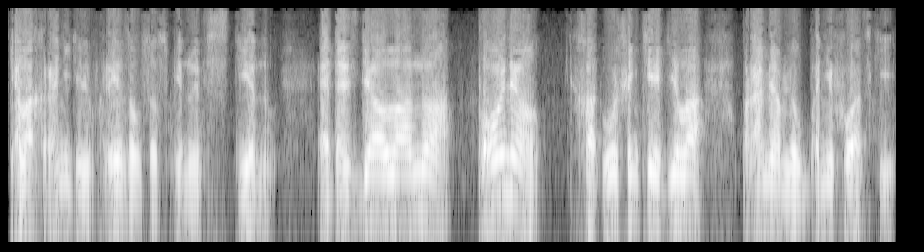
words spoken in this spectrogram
телохранитель врезался спиной в стену. «Это сделала она! Понял?» Хорошенькие дела, промямлил Бонифацкий.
